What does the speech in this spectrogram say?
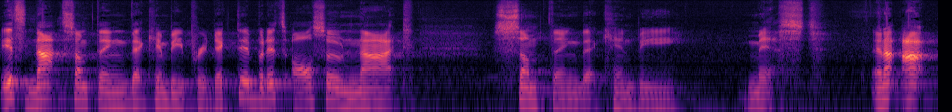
it's not something that can be predicted, but it's also not something that can be missed. And I, I,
